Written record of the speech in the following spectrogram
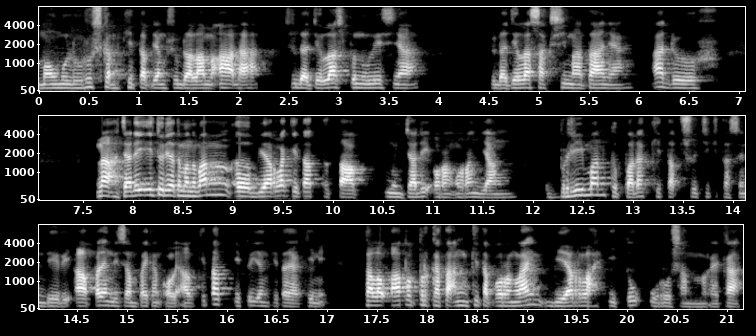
mau meluruskan kitab yang sudah lama ada, sudah jelas penulisnya, sudah jelas saksi matanya, Aduh. Nah, jadi itu dia teman-teman. E, biarlah kita tetap menjadi orang-orang yang beriman kepada kitab suci kita sendiri. Apa yang disampaikan oleh Alkitab itu yang kita yakini. Kalau apa perkataan kitab orang lain, biarlah itu urusan mereka.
